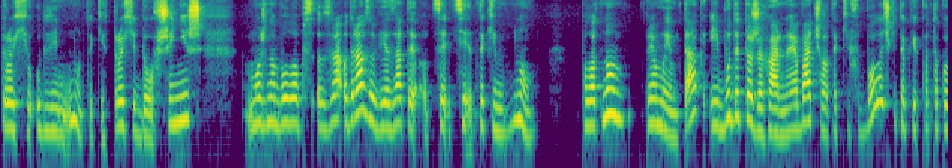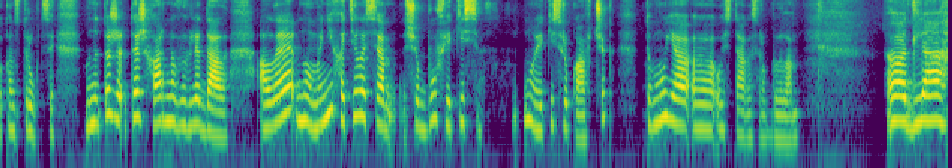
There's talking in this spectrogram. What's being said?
трохи удлін, ну, такий, трохи довший, ніж можна було б одразу в'язати таким ну, полотном прямим, так? І буде теж гарно. Я бачила такі футболочки такі, такої конструкції, вони теж, теж гарно виглядали. Але ну, мені хотілося, щоб був якийсь, ну, якийсь рукавчик, тому я е, ось так зробила. Е, Для,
